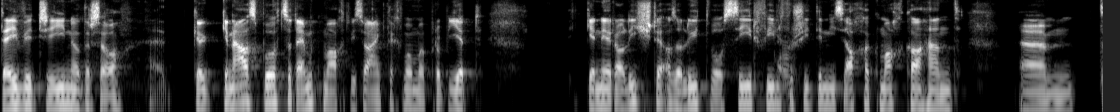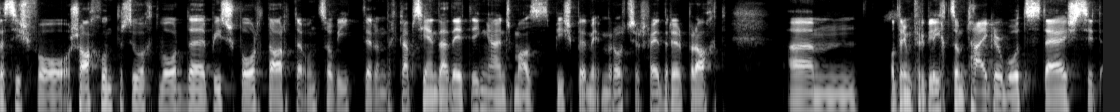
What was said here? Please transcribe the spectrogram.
David Jean oder so. Genau das Buch zu dem gemacht, wieso eigentlich, wo man probiert, Generalisten, also Leute, die sehr viele verschiedene Sachen gemacht haben, ähm, das ist von Schach untersucht worden bis Sportarten und so weiter. Und ich glaube, sie haben auch dort irgendwann mal das Beispiel mit dem Roger Federer gebracht, ähm, oder im Vergleich zum Tiger Woods, der ist seit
